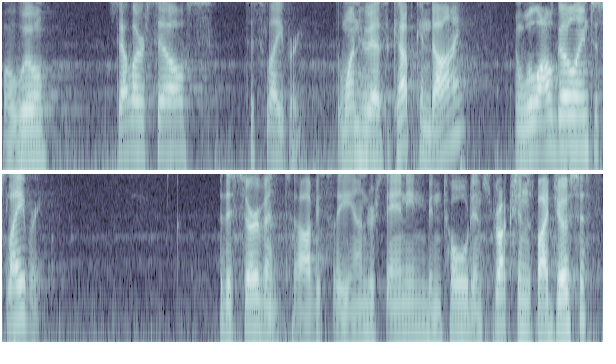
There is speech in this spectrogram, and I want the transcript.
Well, we'll sell ourselves to slavery. The one who has the cup can die, and we'll all go into slavery. But the servant, obviously understanding, been told instructions by Joseph.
